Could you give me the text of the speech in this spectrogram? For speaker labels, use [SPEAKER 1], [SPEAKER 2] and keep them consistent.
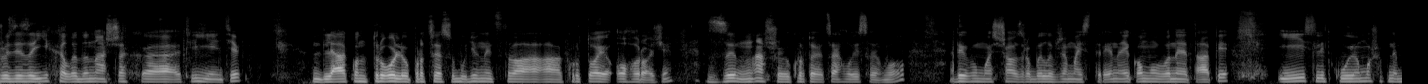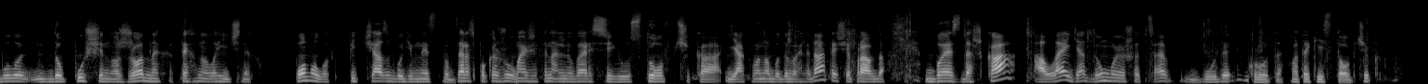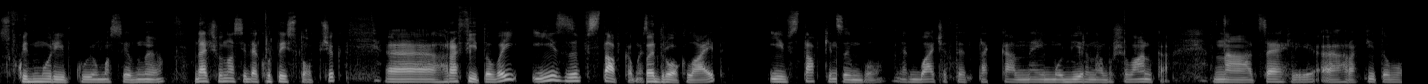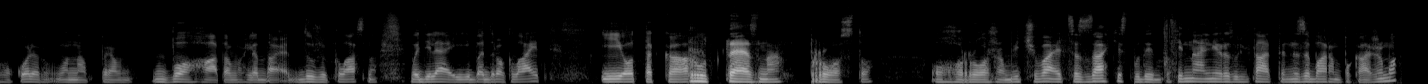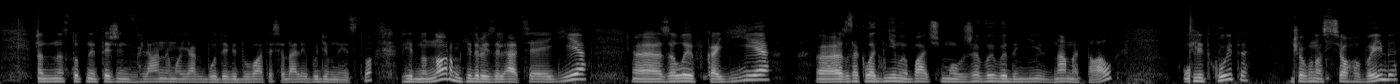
[SPEAKER 1] Друзі, заїхали до наших е, клієнтів для контролю процесу будівництва е, крутої огорожі з нашою крутою цеглою символ. Дивимося, що зробили вже майстри, на якому вони етапі, і слідкуємо, щоб не було допущено жодних технологічних. Помилок під час будівництва. Зараз покажу майже фінальну версію стовпчика, як воно буде виглядати. Ще правда, без дашка, але я думаю, що це буде круто. Отакий стовпчик з підмурівкою масивною. Далі у нас іде крутий стовпчик, е, графітовий із вставками. Bedrock Light і вставки символ. Як бачите, така неймовірна вишиванка на цеглі е, графітового кольору. Вона прям багато виглядає. Дуже класно. Виділяє її Bedrock Light. І от така крутезна просто огорожа. Відчувається захист будинку. Фінальні результати незабаром покажемо. На наступний тиждень зглянемо, як буде відбуватися далі будівництво. Згідно норм, гідроізоляція є, е, заливка є. Е, Закладні ми бачимо вже виведені на метал. Слідкуйте, що у нас з цього вийде.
